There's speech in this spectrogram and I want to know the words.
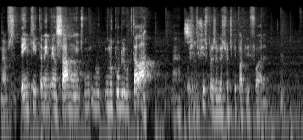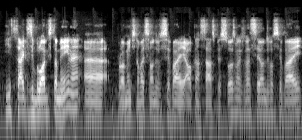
né, você, tem que também pensar muito no, no público que está lá. Né? Hoje é difícil, por exemplo, deixar o TikTok de fora. Em sites e blogs também, né? Uh, provavelmente não vai ser onde você vai alcançar as pessoas, mas vai ser onde você vai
